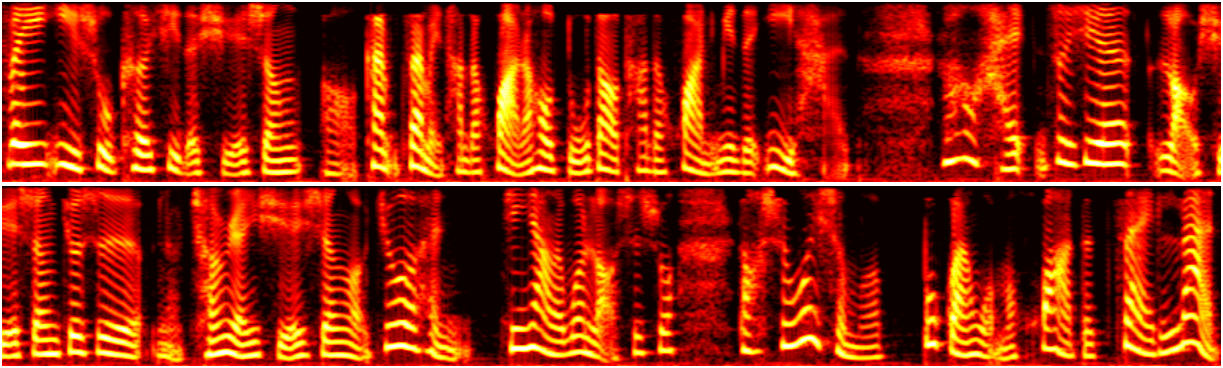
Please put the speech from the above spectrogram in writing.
非艺术科系的学生哦，看赞美他的画，然后读到他的画里面的意涵，然后还这些老学生就是成人学生哦，就会很惊讶的问老师说：“老师，为什么不管我们画的再烂，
